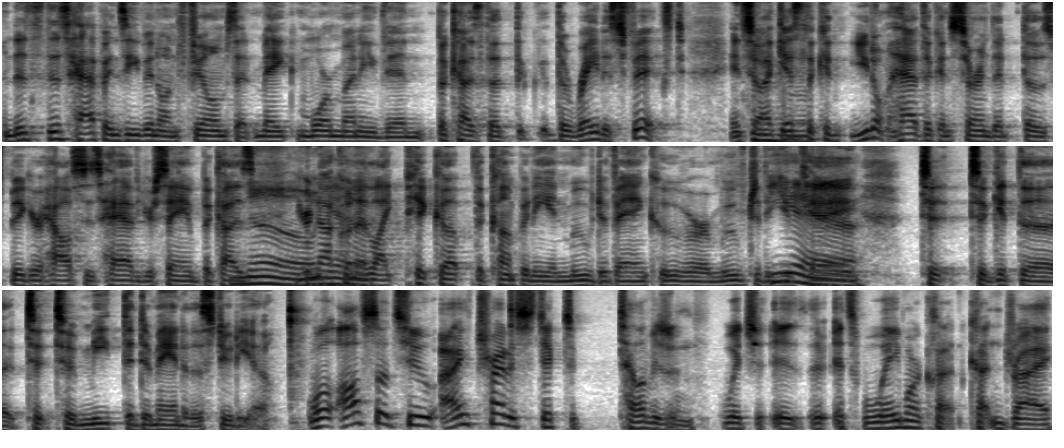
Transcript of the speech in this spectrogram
this this happens even on films that make more money than because the the, the rate is fixed and so mm-hmm. i guess the you don't have the concern that those bigger houses have you're saying because no, you're not yeah. going to like pick up the company and move to vancouver or move to the yeah. uk to to get the to to meet the demand of the studio well also too i try to stick to television which is it's way more cut, cut and dry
